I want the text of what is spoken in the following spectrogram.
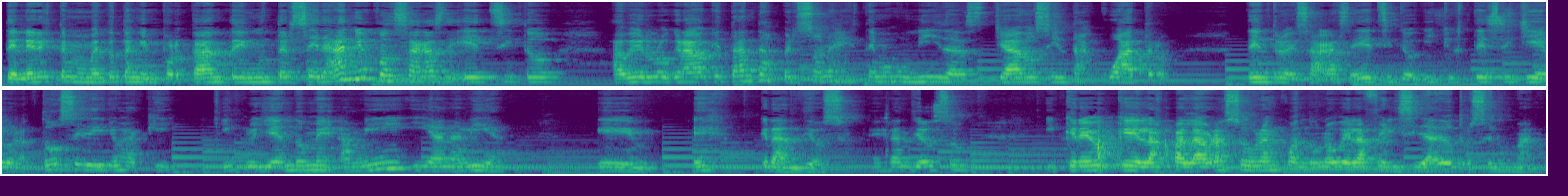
tener este momento tan importante en un tercer año con sagas de éxito, haber logrado que tantas personas estemos unidas, ya 204 dentro de sagas de éxito y que usted se lleva 12 de ellos aquí, incluyéndome a mí y a Analia, eh, es grandioso, es grandioso y creo que las palabras sobran cuando uno ve la felicidad de otro ser humano.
